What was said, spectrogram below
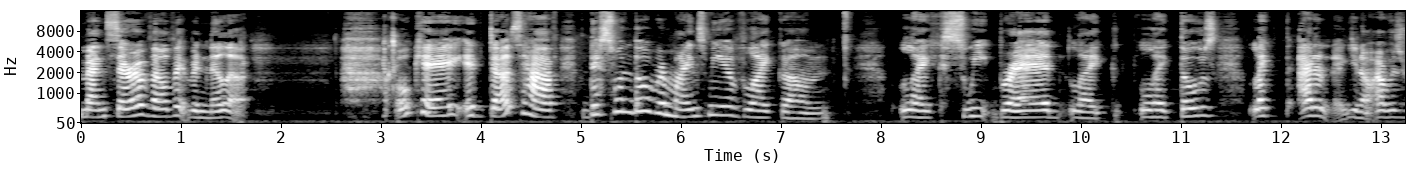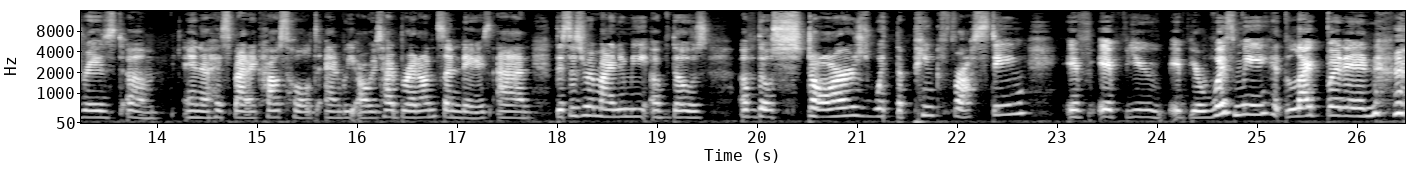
Mancera Velvet Vanilla okay, it does have, this one though reminds me of like, um, like sweet bread, like like those like I don't you know, I was raised um in a Hispanic household and we always had bread on Sundays and this is reminding me of those of those stars with the pink frosting if if you if you're with me hit the like button.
